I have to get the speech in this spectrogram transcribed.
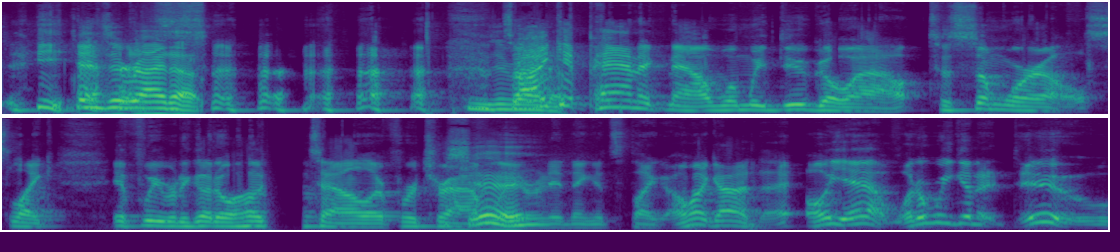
Cleans it right up. It so I up. get panicked now when we do go out to somewhere else. Like if we were to go to a hotel or if we're traveling Sure. or anything, it's like, oh my god, oh yeah, what are we gonna do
